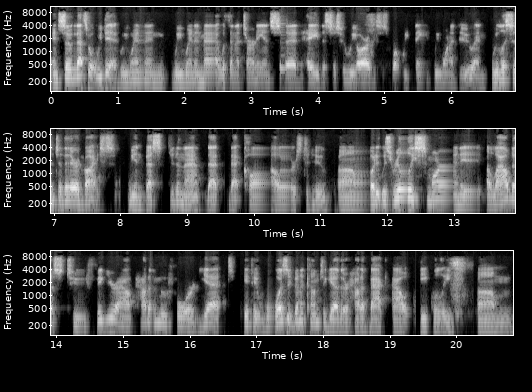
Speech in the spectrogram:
and so that's what we did. We went and we went and met with an attorney and said hey this is who we are. This is what we think we want to do. And we listened to their advice. We invested in that that that cost dollars to do. Um, but it was really smart and it allowed us to figure out how to move forward. Yet if it wasn't going to come together how to back out equally um,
